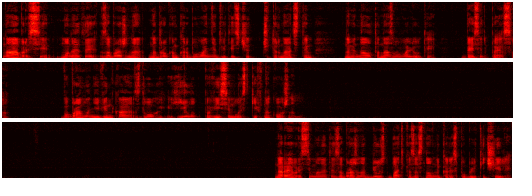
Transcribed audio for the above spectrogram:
На аверсі монети зображена надроком карбування 2014 номінал та назву валюти 10 песо. В обрамленні вінка з двох гілок по 8 листків на кожному. На реверсі монети зображено бюст батька засновника Республіки Чилі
